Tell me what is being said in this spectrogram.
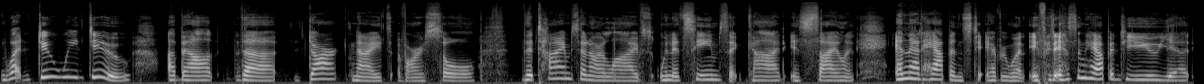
what do we do about the dark nights of our soul the times in our lives when it seems that God is silent. And that happens to everyone. If it hasn't happened to you yet,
